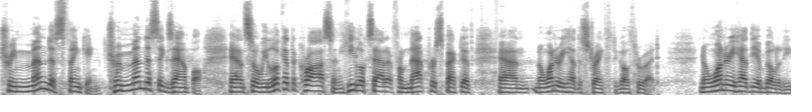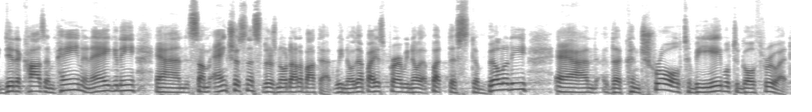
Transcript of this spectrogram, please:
tremendous thinking, tremendous example. And so we look at the cross, and he looks at it from that perspective, and no wonder he had the strength to go through it. No wonder he had the ability. Did it cause him pain and agony and some anxiousness? There's no doubt about that. We know that by his prayer, we know that. But the stability and the control to be able to go through it,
